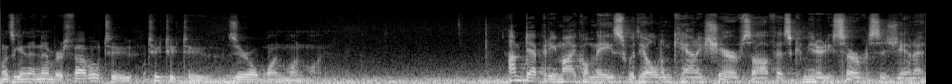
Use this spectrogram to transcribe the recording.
Once again, that number is 502-222-0111. I'm Deputy Michael Meese with the Oldham County Sheriff's Office Community Services Unit.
